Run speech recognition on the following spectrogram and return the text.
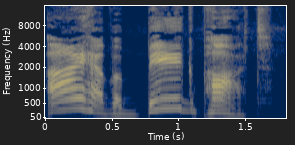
I have a big pot.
